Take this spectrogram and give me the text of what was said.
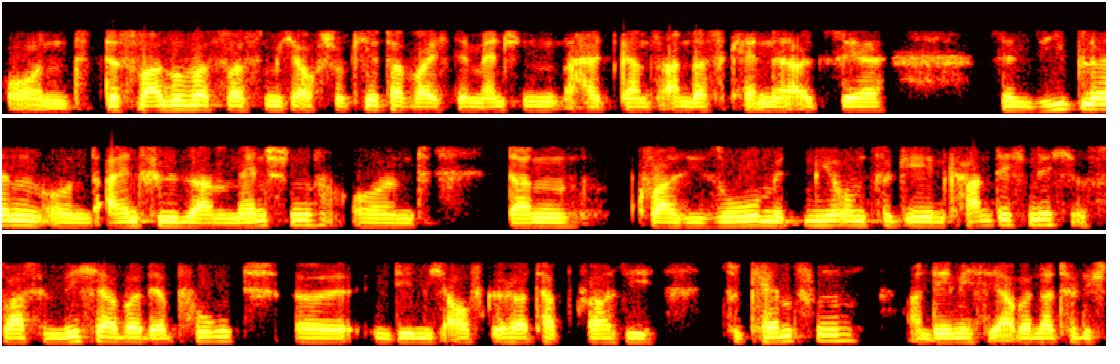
Und das war sowas, was mich auch schockiert hat, weil ich den Menschen halt ganz anders kenne als sehr sensiblen und einfühlsamen Menschen. Und dann quasi so mit mir umzugehen, kannte ich nicht. Es war für mich aber der Punkt, äh, in dem ich aufgehört habe, quasi zu kämpfen, an dem ich sie aber natürlich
